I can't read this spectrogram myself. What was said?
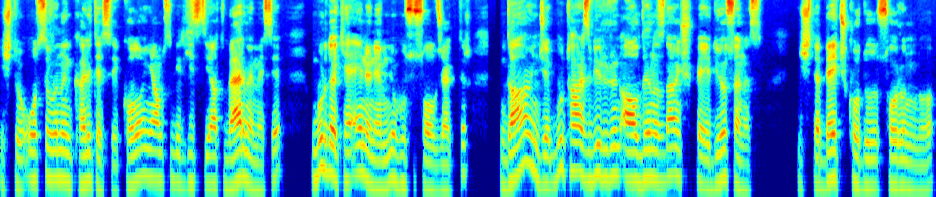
işte o sıvının kalitesi, kolonyamsı bir hissiyat vermemesi buradaki en önemli husus olacaktır. Daha önce bu tarz bir ürün aldığınızdan şüphe ediyorsanız, işte batch kodu sorunlu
